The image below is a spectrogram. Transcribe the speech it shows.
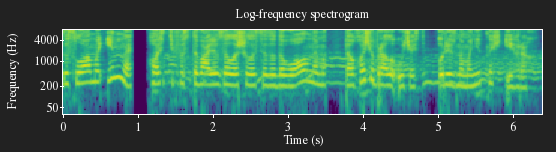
За словами Інни, гості фестивалю залишилися задоволеними та охоче брали участь у різноманітних іграх.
